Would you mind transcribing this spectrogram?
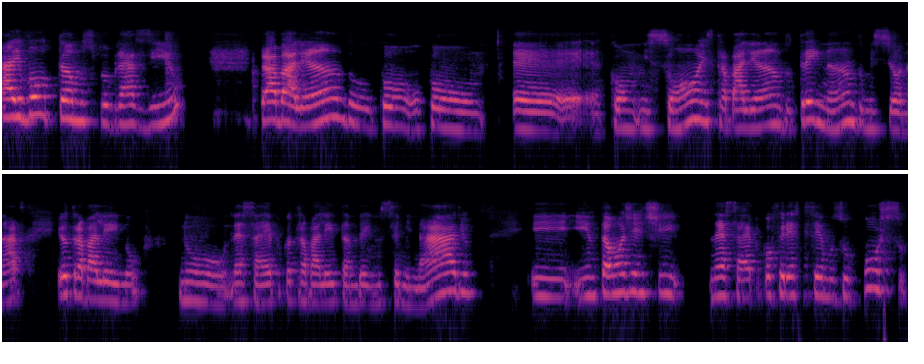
Aí voltamos para o Brasil, trabalhando com, com, é, com missões, trabalhando, treinando missionários. Eu trabalhei no, no, nessa época, eu trabalhei também no seminário, e, e então a gente, nessa época, oferecemos o curso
